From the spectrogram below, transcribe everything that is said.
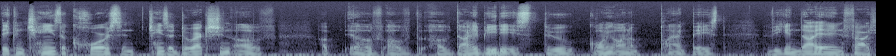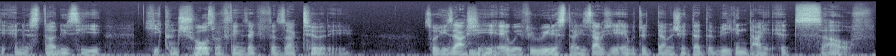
they can change the course and change the direction of of of, of diabetes through going on a plant-based vegan diet. In fact, in his studies, he he controls for things like physical activity. So he's actually mm-hmm. able, if you read his study, he's actually able to demonstrate that the vegan diet itself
